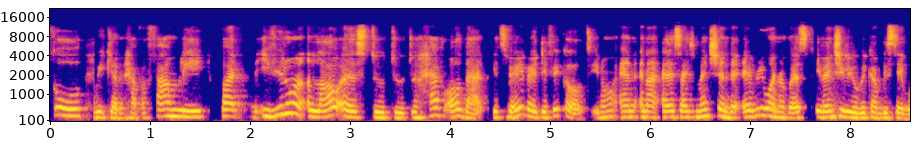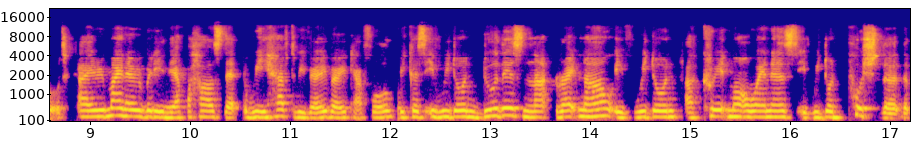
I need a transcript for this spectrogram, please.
school, we can have a family, but if you don't allow us to to to have all that, it's very very difficult. You know, and and as I mentioned, that every one of us eventually will become disabled. I remind everybody in the upper house that we have to be very very careful because if we don't do this not right now, if we don't uh, create more awareness, if we don't push the the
